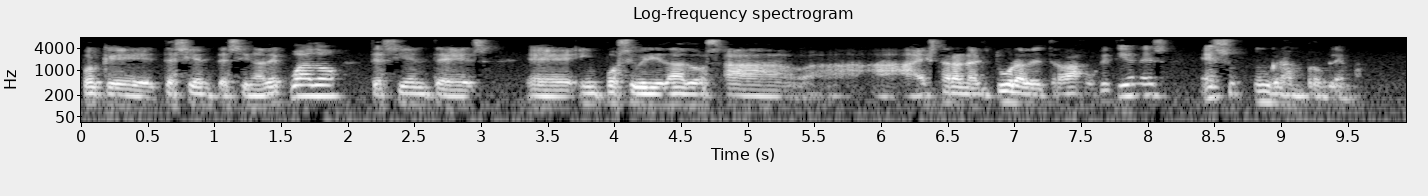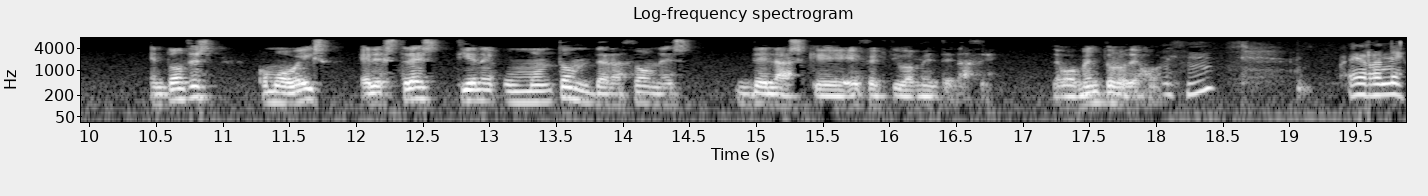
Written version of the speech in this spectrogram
porque te sientes inadecuado, te sientes eh, imposibilitados a, estar a la altura del trabajo que tienes, es un gran problema. Entonces, como veis, el estrés tiene un montón de razones de las que efectivamente nace. De momento lo dejo. Eh, René.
